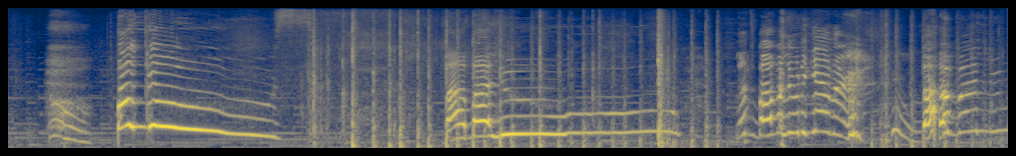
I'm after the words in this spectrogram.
Bongos! Babaloo! Let's Babaloo together! Babaloo!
